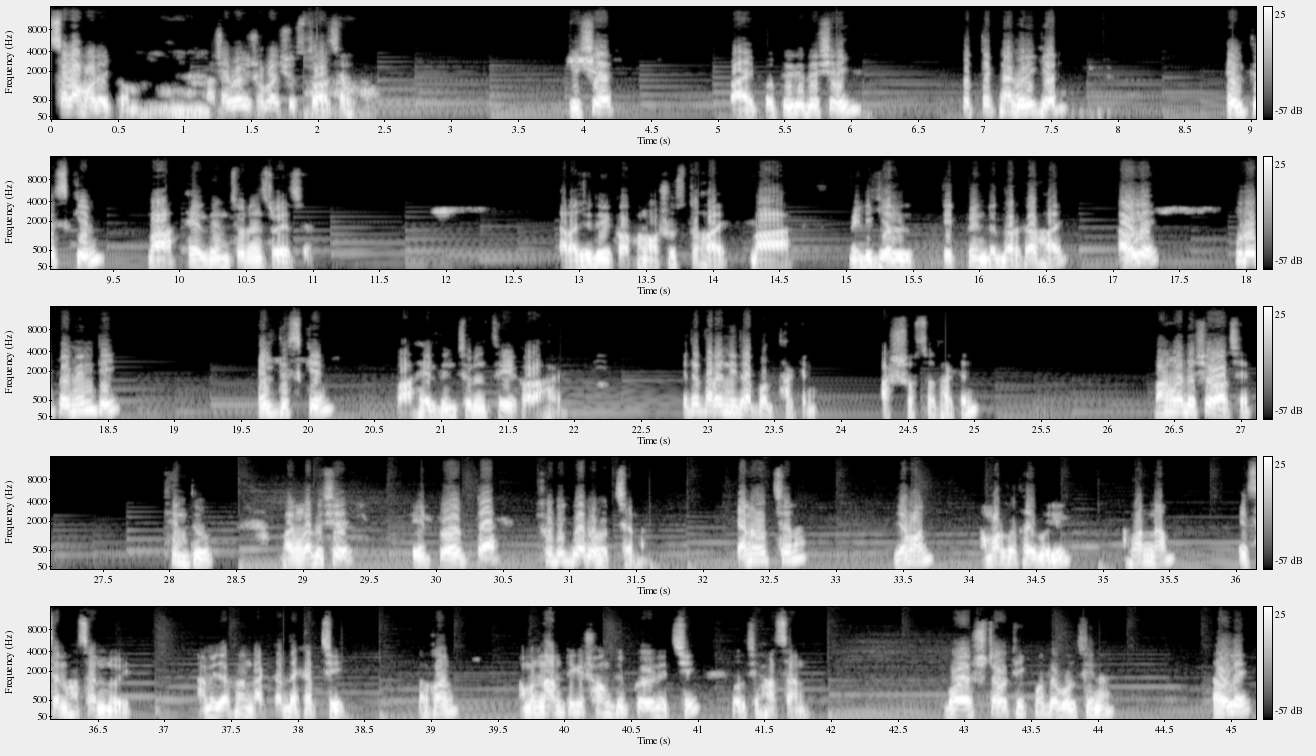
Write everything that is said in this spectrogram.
সালাম আলাইকুম। আশা করি সবাই সুস্থ আছেন। বিশ্বের প্রায় প্রতিটি দেশেই প্রত্যেক নাগরিকের হেলথ স্কিম বা হেলথ ইন্স্যুরেন্স রয়েছে। তারা যদি কখন অসুস্থ হয় বা মেডিকেল ট্রিটমেন্টের দরকার হয়, তাহলে পুরো পেমেন্টই হেলথ স্কিম বা হেলথ ইন্স্যুরেন্স থেকে করা হয়। এতে তারা নিরাপদ থাকেন, আশ্বস্ত থাকেন। বাংলাদেশেও আছে। কিন্তু বাংলাদেশে এর প্রয়োগটা সঠিকভাবে হচ্ছে না। কেন হচ্ছে না? যেমন আমার কথাই বলি, আমার নাম এস এম হাসান নুরি। আমি যখন ডাক্তার দেখাচ্ছি, তখন আমার নামটিকে সংক্ষেপ করে নিচ্ছি? বলছি হাসান। বয়সটাও ঠিক মতো বলছি না। তাহলে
